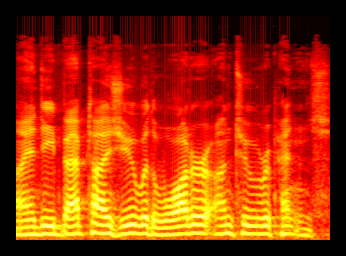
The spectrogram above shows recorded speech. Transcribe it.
I indeed baptize you with the water unto repentance,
